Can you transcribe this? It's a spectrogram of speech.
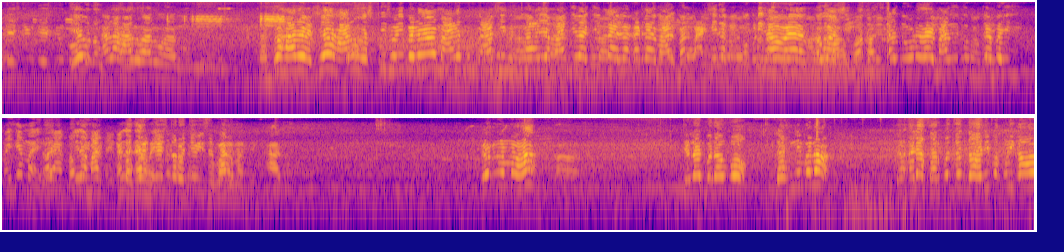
ટેસ્ટિંગ ટેસ્ટિંગ સારું સારું સારું ધંધો સારો એટલે સારું વસ્તી થોડી બનાવો મારે મારે માર જેવા જેટલા એવા કરતા મને પાડશે એટલે પકોડી ખાવ હવે છે દોડો થાય માલ તો બીજા પછી પૈસા માં પેલા માર ભાઈ હોય કરો, કેવી છે? વાળો માર ભાઈ હા એક નંબર હા? દસની પકડી પકોડી ખાઓ.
